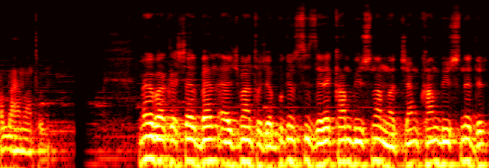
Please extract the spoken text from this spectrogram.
Allah'a emanet olun. Merhaba arkadaşlar ben Ercüment Hoca. Bugün sizlere kan büyüsünü anlatacağım. Kan büyüsü nedir?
